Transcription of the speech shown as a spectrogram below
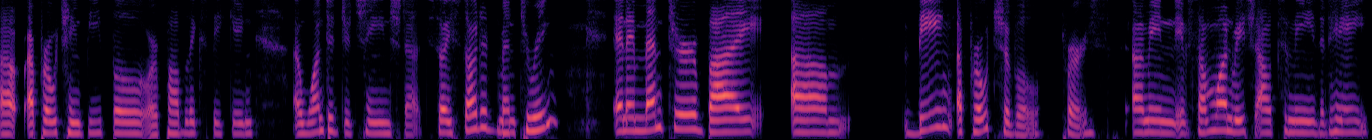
uh, approaching people or public speaking, I wanted to change that. So I started mentoring, and I mentor by um, being approachable first. I mean, if someone reached out to me that, hey,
